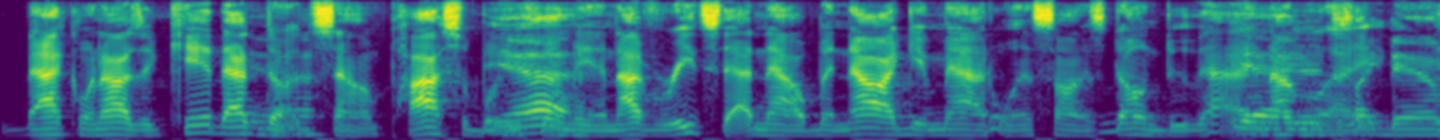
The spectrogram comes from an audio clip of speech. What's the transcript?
back when I was a kid. That Yeah. doesn't sound possible. You Yeah. feel me? And I've reached that now. But now I get mad when songs don't do that, yeah, and I'm like, like, damn.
